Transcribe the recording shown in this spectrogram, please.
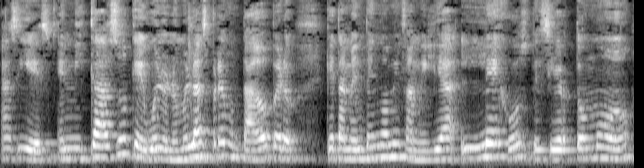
Así es. En mi caso, que bueno, no me lo has preguntado, pero que también tengo a mi familia lejos, de cierto modo,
